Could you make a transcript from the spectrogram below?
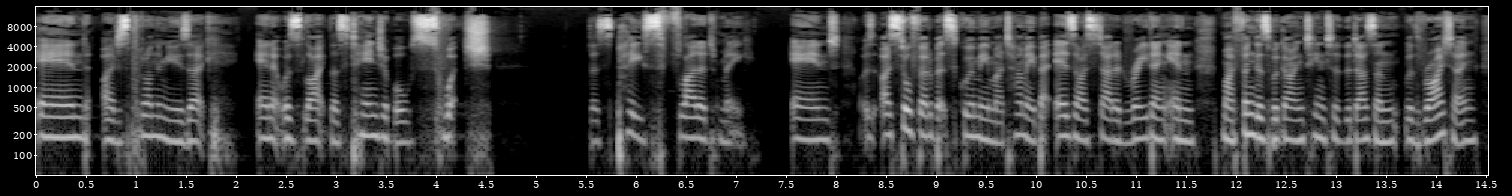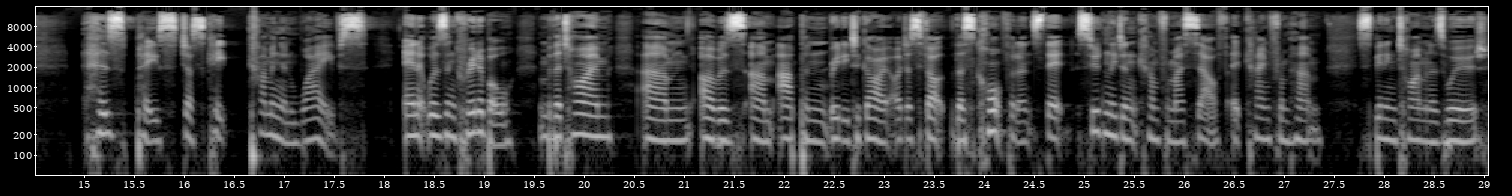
And I just put on the music and it was like this tangible switch. This peace flooded me, and I still felt a bit squirmy in my tummy. But as I started reading, and my fingers were going ten to the dozen with writing, his peace just kept coming in waves, and it was incredible. And by the time um, I was um, up and ready to go, I just felt this confidence that certainly didn't come from myself; it came from him, spending time in His Word.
